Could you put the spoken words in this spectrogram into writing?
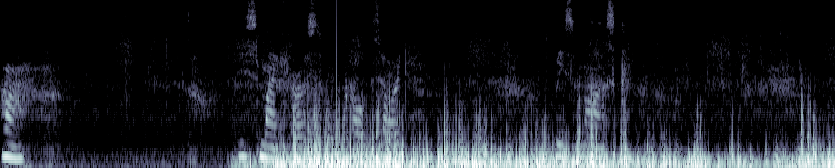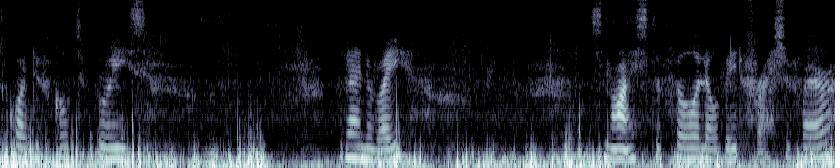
Huh. This is my first walk outside with mask. It's quite difficult to breathe. But anyway, it's nice to feel a little bit fresh air.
